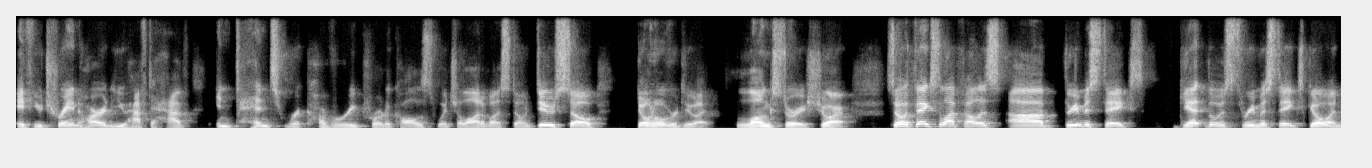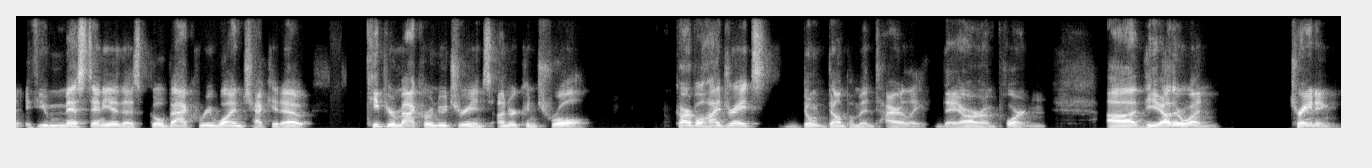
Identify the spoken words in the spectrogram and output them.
If you train hard, you have to have intense recovery protocols, which a lot of us don't do. So don't overdo it. Long story short. So thanks a lot, fellas. Uh, three mistakes. Get those three mistakes going. If you missed any of this, go back, rewind, check it out. Keep your macronutrients under control. Carbohydrates, don't dump them entirely. They are important. Uh, the other one, training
